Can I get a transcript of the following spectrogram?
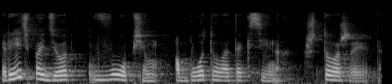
Речь пойдет в общем о ботулотоксинах. Что же это?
